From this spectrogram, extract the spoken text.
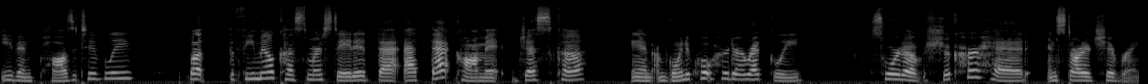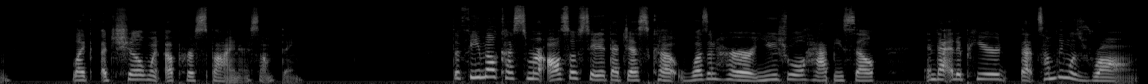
even positively, but the female customer stated that at that comment, Jessica, and I'm going to quote her directly, sort of shook her head and started shivering, like a chill went up her spine or something. The female customer also stated that Jessica wasn't her usual happy self and that it appeared that something was wrong.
